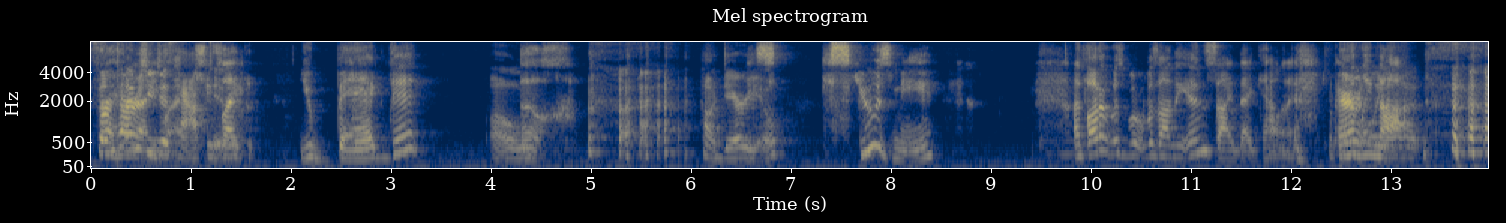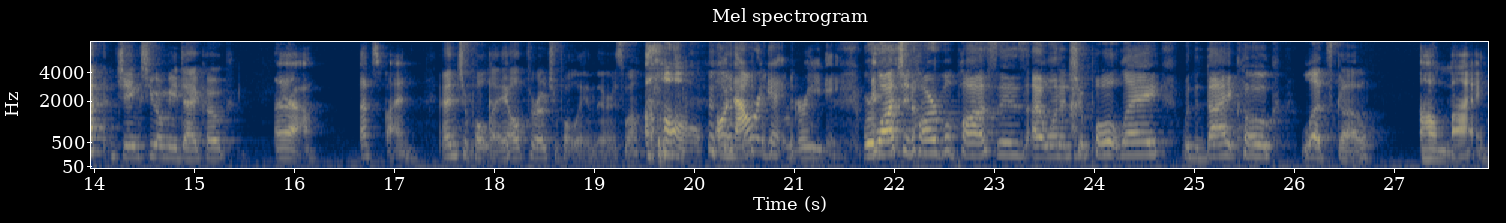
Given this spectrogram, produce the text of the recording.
Sometimes you just anyway. have She's to. like, you bagged it? oh, Ugh. how dare you? It's- Excuse me. I thought it was what was on the inside that counted. Apparently, not. not. Jinx, you owe me a Diet Coke Yeah, that's fine. and Chipotle. I'll throw Chipotle in there as well. Oh, oh, now we're getting greedy. We're watching Horrible Pauses. I want a Chipotle with a Diet Coke. Let's go. Oh my.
